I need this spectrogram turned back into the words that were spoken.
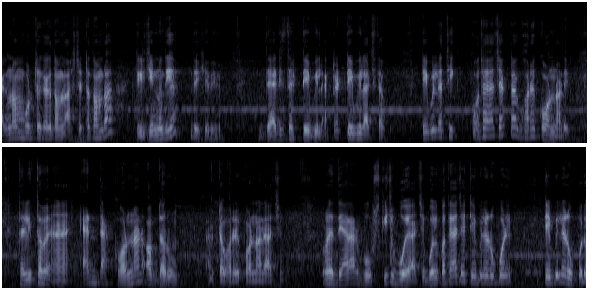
এক নম্বর থেকে একদম লাস্টেরটা তোমরা তীর চিহ্ন দিয়ে দেখিয়ে দেবে। দ্যাট ইজ দ্য টেবিল একটা টেবিল আছে দেখো। টেবিলটা ঠিক কোথায় আছে? একটা ঘরের কর্নারে তাহলে লিখতে হবে at the corner of the room একটা ঘরের কর্নারে আছে। তারপরে দেয়ার আর বুকস কিছু বই আছে। বই কোথায় আছে? টেবিলের উপরে। টেবিলের উপরে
